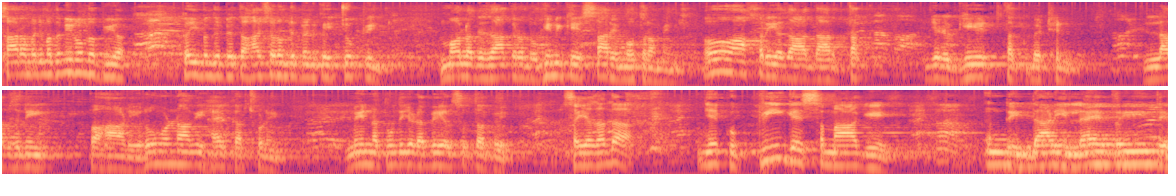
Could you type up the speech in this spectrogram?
سارا مجمد نہیں روندہ پیا۔ کئی بندے بے تحاشر ہوندے پہن کئی چوپین مولا دے ذاکر دو گھن کے سارے محترمین او آخری ازادار تک، جڑے گیٹ تک بیٹھن لفظ نہیں پہاڑی روڑنا بھی ہے کر چھوڑیں محنت ہوندی جڑا بیل ستا پہ سیدہ یہ کو پی گے سماگے ان دی داڑی لے پئی تے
